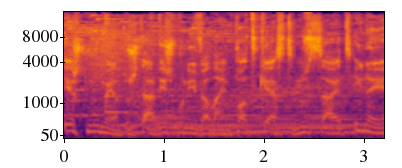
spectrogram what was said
Este momento está disponível em podcast no site e na app.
